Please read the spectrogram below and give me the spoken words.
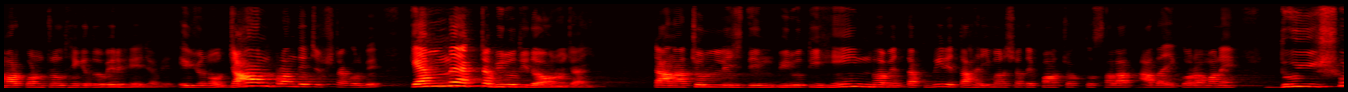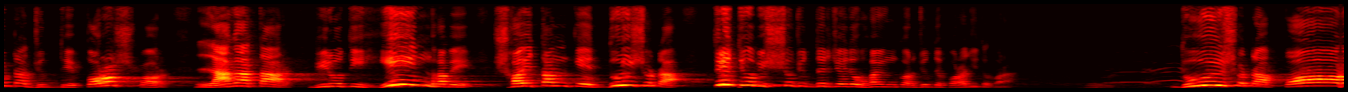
আমার কন্ট্রোল থেকে তো বের হয়ে যাবে। এই জন্য জান প্রাণ দিয়ে চেষ্টা করবে, কেমনে একটা বিরতি দেওয়ানো যায়? টানা চল্লিশ দিন বিরতিহীন ভাবে তাকবিরে তাহরিমার সাথে পাঁচ অক্ত সালাত আদায় করা মানে দুইশোটা যুদ্ধে পরস্পর লাগাতার বিরতিহীন ভাবে শয়তানকে দুইশোটা তৃতীয় বিশ্বযুদ্ধের চাইতে ভয়ঙ্কর যুদ্ধে পরাজিত করা। দুইশোটা পর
